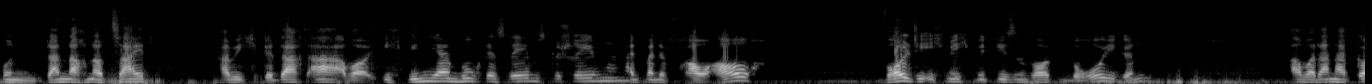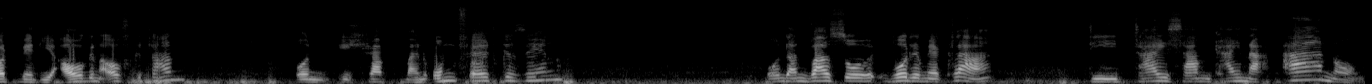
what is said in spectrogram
Und dann nach einer Zeit habe ich gedacht, ah, aber ich bin ja im Buch des Lebens geschrieben, meine Frau auch. Wollte ich mich mit diesen Worten beruhigen aber dann hat Gott mir die Augen aufgetan und ich habe mein Umfeld gesehen. Und dann war es so, wurde mir klar, die Thais haben keine Ahnung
